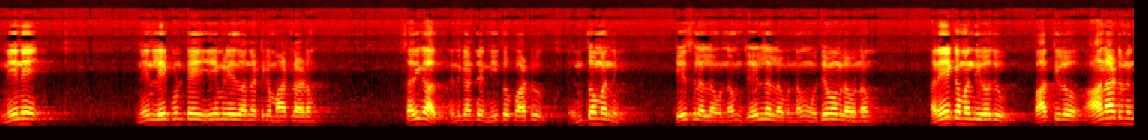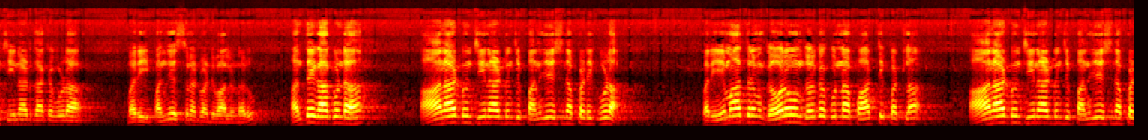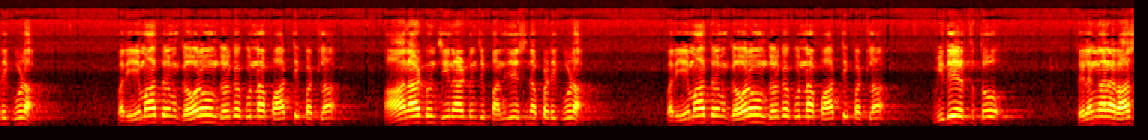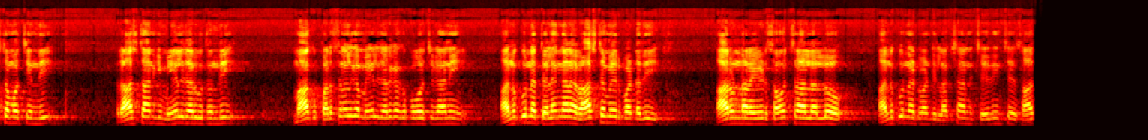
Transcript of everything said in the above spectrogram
నేనే నేను లేకుంటే ఏమి లేదు అన్నట్టుగా మాట్లాడడం సరికాదు. ఎందుకంటే నీతో పాటు ఎంతోమంది కేసులలో ఉన్నాం జైళ్ళల్లో ఉన్నాం ఉద్యమంలో ఉన్నాం. అనేక మంది ఈరోజు పార్టీలో ఆనాటి నుంచి ఈనాటి దాకా కూడా మరి పనిచేస్తున్నటువంటి వాళ్ళు ఉన్నారు. అంతేకాకుండా ఆనాటి నుంచి ఈనాటి నుంచి పనిచేసినప్పటికి కూడా మరి ఏమాత్రం గౌరవం దొరకకున్న పార్టీ పట్ల ఆనాటి నుంచి ఈనాటి నుంచి పనిచేసినప్పటికి కూడా మరి ఏమాత్రం గౌరవం దొరకకున్న పార్టీ పట్ల ఆనాటి నుంచి ఈనాటి నుంచి పనిచేసినప్పటికి కూడా మరి ఏమాత్రం గౌరవం దొరకకున్న పార్టీ పట్ల విధేయతతో తెలంగాణ రాష్ట్రం వచ్చింది. రాష్ట్రానికి మేలు జరుగుతుంది. మాకు పర్సనల్గా మేలు జరగకపోవచ్చు కానీ అనుకున్న తెలంగాణ రాష్ట్రం ఏర్పడ్డది. ఆరున్నర ఏడు సంవత్సరాలలో అనుకున్నటువంటి లక్ష్యాన్ని ఛేదించే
